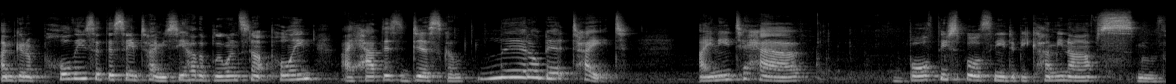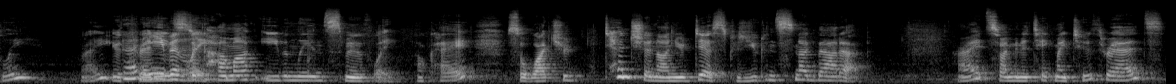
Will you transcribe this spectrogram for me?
I'm gonna pull these at the same time. You see how the blue one's not pulling? I have this disc a little bit tight. I need to have, both these spools need to be coming off smoothly, right? Your thread needs to come off evenly and smoothly, okay? So watch your tension on your disc because you can snug that up. All right, so I'm gonna take my two threads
